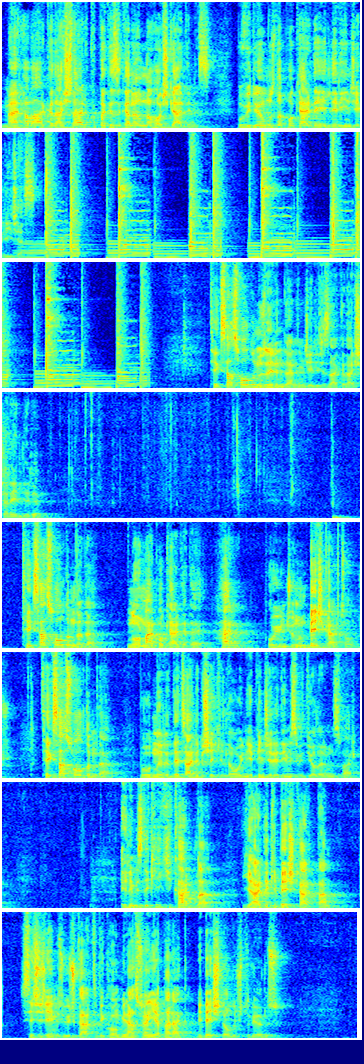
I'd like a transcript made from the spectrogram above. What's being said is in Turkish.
Merhaba arkadaşlar, Kupa Kızı kanalına hoş geldiniz. Bu videomuzda pokerde elleri inceleyeceğiz. Texas Hold'um üzerinden inceleyeceğiz arkadaşlar elleri. Texas Hold'em'da da normal pokerde de her oyuncunun 5 kartı olur. Texas Hold'em'da bunları detaylı bir şekilde oynayıp incelediğimiz videolarımız var. Elimizdeki iki kartla yerdeki 5 karttan seçeceğimiz 3 kartı bir kombinasyon yaparak bir beşli oluşturuyoruz.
